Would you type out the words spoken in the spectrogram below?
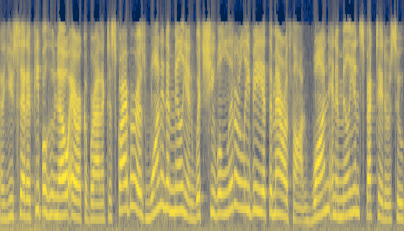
Uh, you said it. People who know Erika Brannock describe her as one in a million, which she will literally be at the marathon. One in a million spectators who,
